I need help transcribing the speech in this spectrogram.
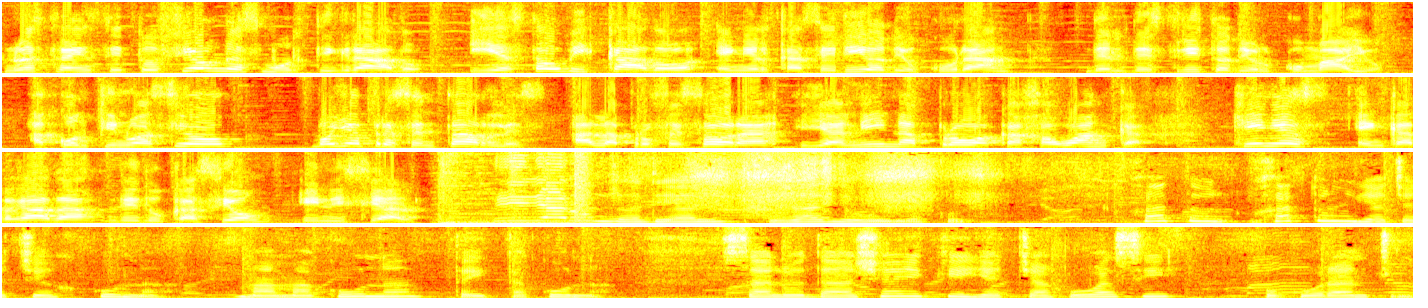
Nuestra institución es multigrado y está ubicado en el caserío de Ucurán del distrito de Ulcumayo. A continuación voy a presentarles a la profesora Yanina Proa Cajahuanca, quien es encargada de educación inicial. Radial Radio Willakuy. Hatun, hatun yachachiqkuna, mamakuna, taytakuna. Saludashayki yachaqwasi ukuranchum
